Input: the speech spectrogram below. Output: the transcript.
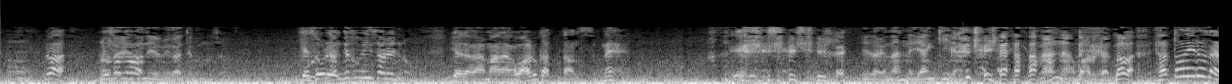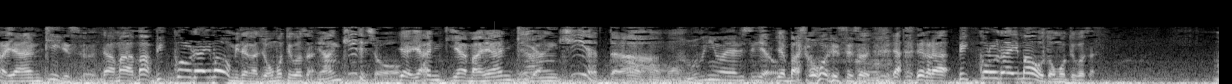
うん。まあでそのなんで蘇ってくるのじゃあ？いやそれなんで封印されるの？いやだからまあなんか悪かったんですよね いやだからなんなんヤンキーなん？なんなん悪かったまあまあ例えるならヤンキーですよ。だからまあまあピッコロ大魔王みたいな感じで思ってください。ヤンキーでしょ？いやヤンキーいやまあヤンキーヤンキーやったらうんうんうん。封印はやりすぎやろ。いやまあそうですよそれ、うん。いやだからピッコロ大魔王と思ってください。うん。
